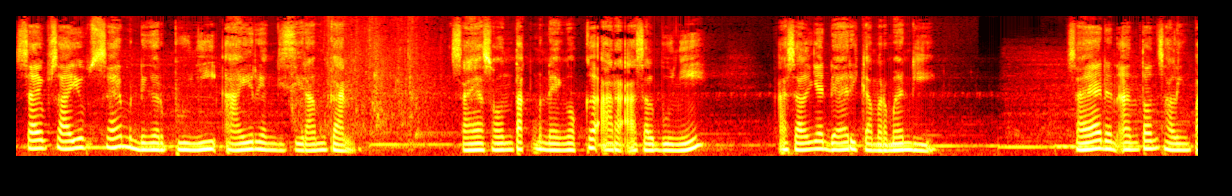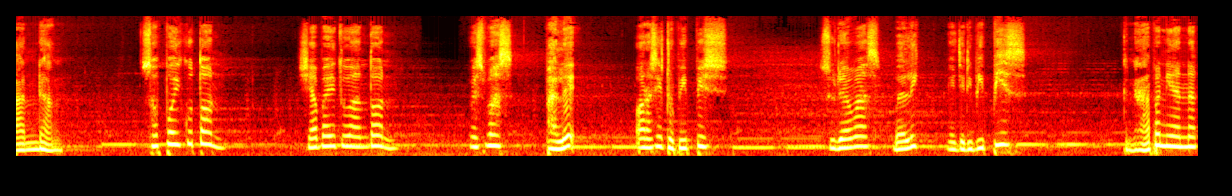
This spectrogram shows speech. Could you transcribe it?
sayup-sayup saya mendengar bunyi air yang disiramkan. Saya sontak menengok ke arah asal bunyi, asalnya dari kamar mandi. Saya dan Anton saling pandang. Sopo ikuton? Siapa itu Anton? Wes mas, balik. Orang sido pipis. Sudah mas, balik. Gak jadi pipis. Kenapa nih anak?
